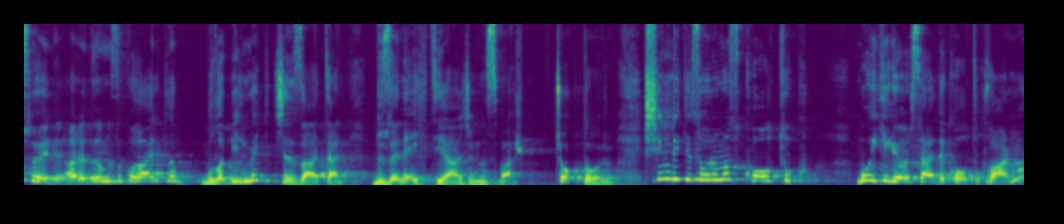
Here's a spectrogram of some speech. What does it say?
söyledin. Aradığımızı kolaylıkla bulabilmek için zaten düzene ihtiyacımız var. Çok doğru. Şimdiki sorumuz koltuk. Bu iki görselde koltuk var mı?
